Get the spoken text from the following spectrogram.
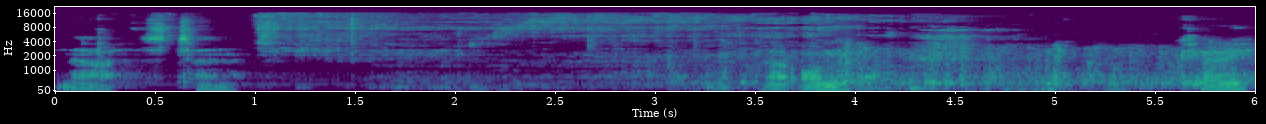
Now let's turn that on. Okay,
